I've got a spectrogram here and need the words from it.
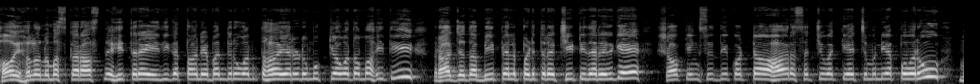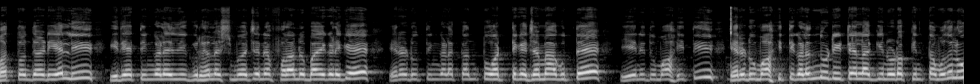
ಹಾಯ್, ಹಲೋ, ನಮಸ್ಕಾರ ಸ್ನೇಹಿತರೆ. ಇದೀಗ ತಾನೇ ಬಂದಿರುವಂತಹ ಎರಡು ಮುಖ್ಯವಾದ ಮಾಹಿತಿ. ರಾಜ್ಯದ ಬಿಪಿಎಲ್ ಪಡಿತರ ಚೀಟಿದಾರರಿಗೆ ಶಾಕಿಂಗ್ ಸುದ್ದಿ ಕೊಟ್ಟ ಆಹಾರ ಸಚಿವ ಕೆ ಎಚ್. ಮುನಿಯಪ್ಪ ಅವರು ಮತ್ತೊಂದೆಡೆಯಲ್ಲಿ, ಇದೇ ತಿಂಗಳಲ್ಲಿ ಗೃಹಲಕ್ಷ್ಮಿ ಯೋಜನೆ ಫಲಾನುಭವಿಗಳಿಗೆ ಎರಡು ತಿಂಗಳ ಕಂತು ಒಟ್ಟಿಗೆ ಜಮೆ ಆಗುತ್ತೆ. ಏನಿದು ಮಾಹಿತಿ? ಎರಡು ಮಾಹಿತಿಗಳನ್ನು ಡೀಟೇಲ್ ಆಗಿ ನೋಡೋಕ್ಕಿಂತ ಮೊದಲು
